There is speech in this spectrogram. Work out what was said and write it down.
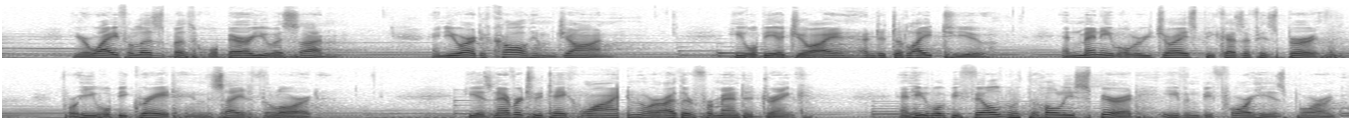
Your wife Elizabeth will bear you a son, and you are to call him John. He will be a joy and a delight to you, and many will rejoice because of his birth, for he will be great in the sight of the Lord. He is never to take wine or other fermented drink, and he will be filled with the Holy Spirit even before he is born.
